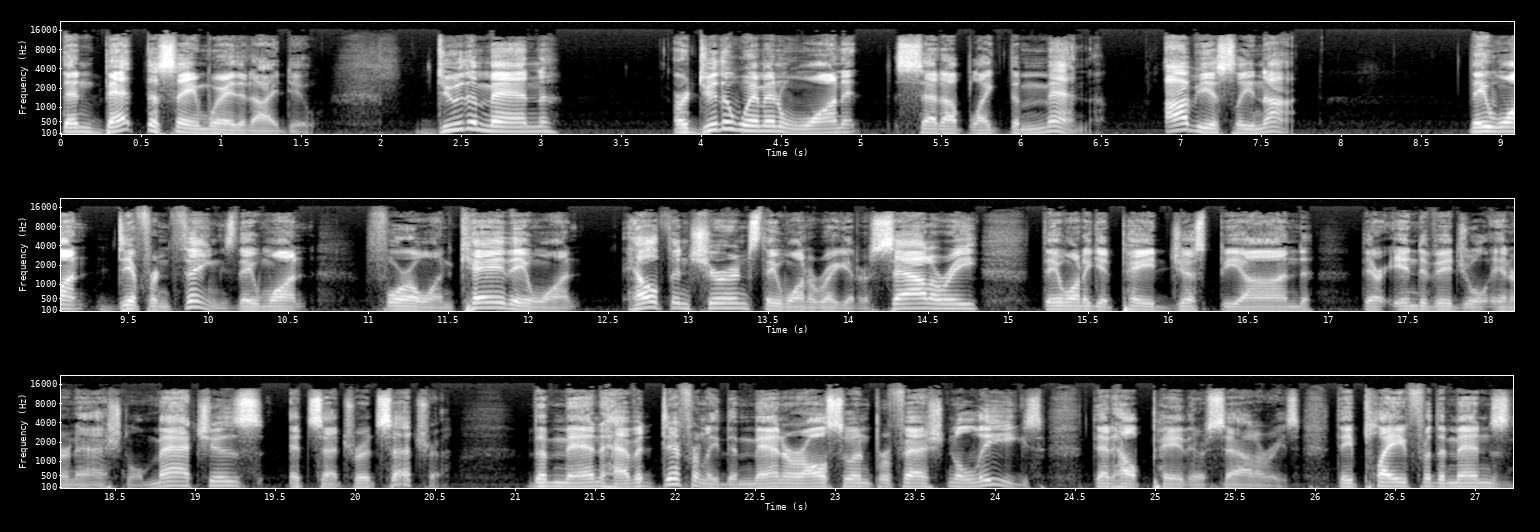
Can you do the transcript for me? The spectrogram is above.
then bet the same way that I do. Do the men, or do the women want it set up like the men? Obviously not. They want different things. They want 401k. They want health insurance. They want a regular salary. They want to get paid just beyond their individual international matches, etc., etc. The men have it differently. The men are also in professional leagues that help pay their salaries. They play for the men's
